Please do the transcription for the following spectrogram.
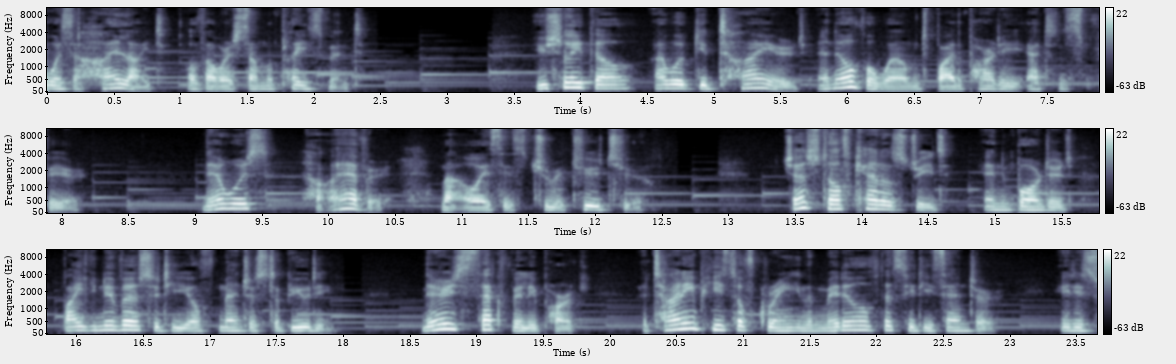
was a highlight of our summer placement. Usually, though, I would get tired and overwhelmed by the party atmosphere. There was, however, my oasis to retreat to. Just off Canal Street and bordered by University of Manchester building, there is Sackville Park, a tiny piece of green in the middle of the city center. It is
